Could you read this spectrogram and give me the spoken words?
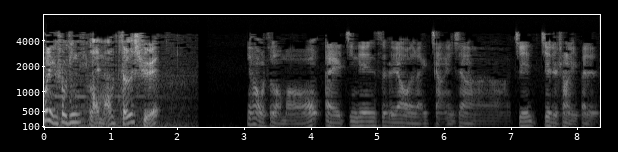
欢迎收听老毛哲学。你好，我是老毛。哎，今天是要来讲一下，接接着上礼拜的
